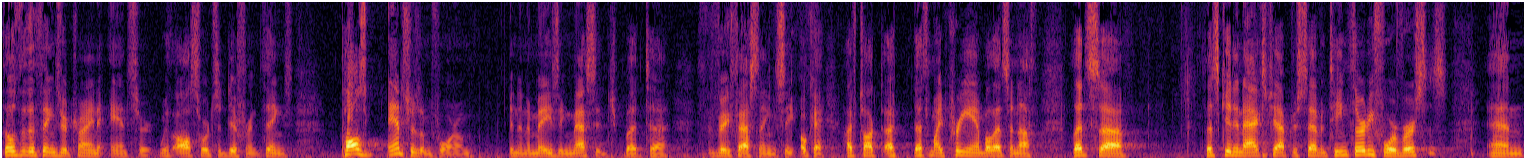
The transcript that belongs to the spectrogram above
Those are the things they're trying to answer with all sorts of different things. Paul answers them for them in an amazing message, but uh, very fascinating to see. Okay, I've talked, I, that's my preamble, that's enough. Let's, uh, let's get in Acts chapter 17, 34 verses, and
